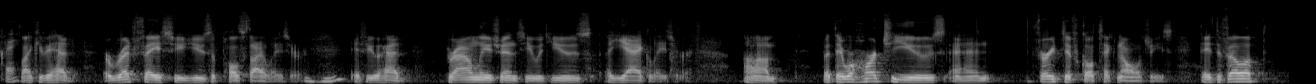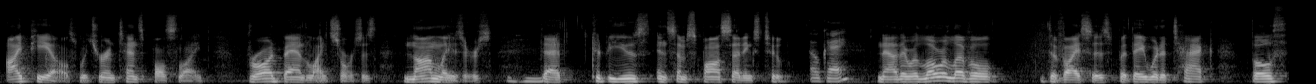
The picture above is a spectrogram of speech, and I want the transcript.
Okay. Like if you had a red face, you use a pulse dye laser. If you had brown lesions, you would use a YAG laser. Um, but they were hard to use and very difficult technologies. They developed IPLs, which are intense pulse light, broadband light sources, non-lasers, mm-hmm. that could be used in some spa settings too. Okay. Now, they were lower level devices, but they would attack both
